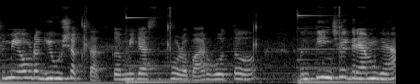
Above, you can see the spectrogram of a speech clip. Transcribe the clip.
तुम्ही एवढं घेऊ शकतात. कमी जास्त थोडंफार होतं पण तीनशे ग्रॅम घ्या.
